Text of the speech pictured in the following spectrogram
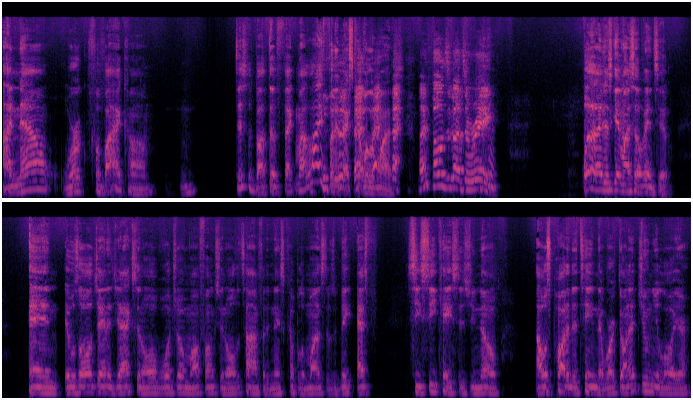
I now work for Viacom. Mhm. This is about to affect my life for the next couple of months. My phone's about to ring. What did I just get myself into? And it was all Janet Jackson, all wardrobe malfunction all the time for the next couple of months. There was a big FCC case, as you know. I was part of the team that worked on it, junior lawyer,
